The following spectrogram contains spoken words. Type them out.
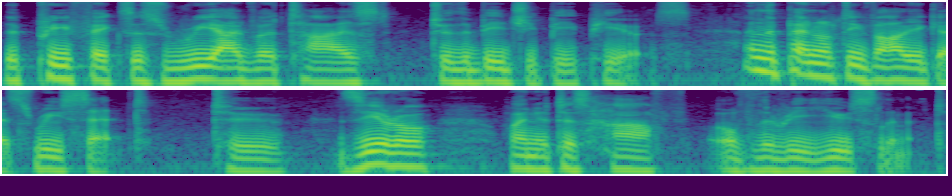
the prefix is re-advertised to the BGP peers. And the penalty value gets reset to zero when it is half of the reuse limit.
